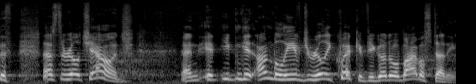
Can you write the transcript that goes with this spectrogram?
that's the real challenge. And it, you can get unbelieved really quick if you go to a Bible study.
